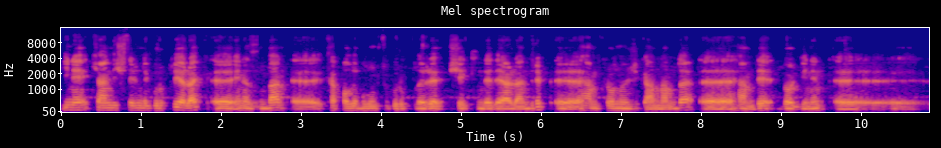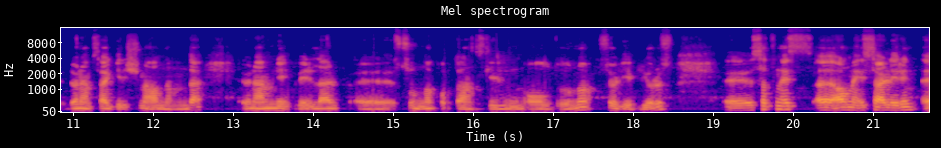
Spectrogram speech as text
yine kendi işlerinde gruplayarak e, en azından kapalı buluntu grupları şeklinde değerlendirip hem kronolojik anlamda hem de bölgenin dönemsel gelişimi anlamında önemli veriler sunma potansiyelinin olduğunu söyleyebiliyoruz. E, satın es, e, alma eserlerin e,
